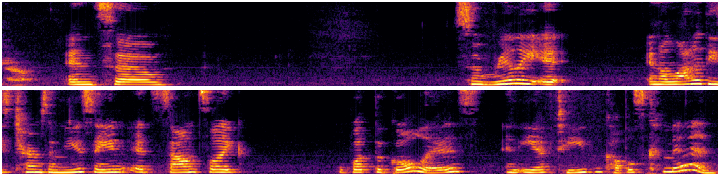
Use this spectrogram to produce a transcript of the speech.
Yeah. And so so really it in a lot of these terms I'm using, it sounds like what the goal is in EFT when couples come in.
